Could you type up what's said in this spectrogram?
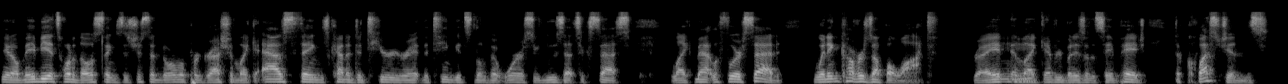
you know maybe it's one of those things it's just a normal progression like as things kind of deteriorate the team gets a little bit worse you lose that success. Like matt lafleur said winning covers up a lot right? Mhm. and like everybody's on the same page. The questions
